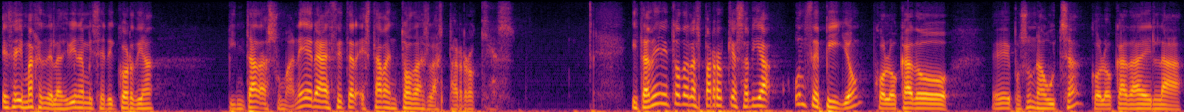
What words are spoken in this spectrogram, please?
esa imagen de la Divina Misericordia, pintada a su manera, etcétera, estaba en todas las parroquias. Y también en todas las parroquias había un cepillo colocado, eh, pues una hucha colocada en, la,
